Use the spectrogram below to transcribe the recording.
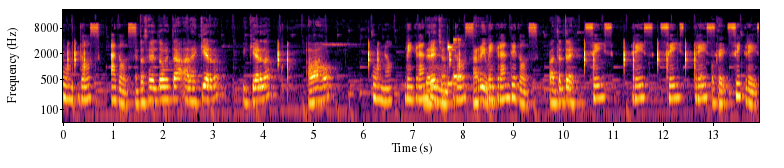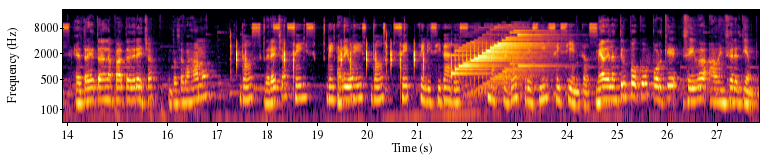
1, 2 a 2. Entonces el 2 está a la izquierda, izquierda, abajo, 1, B grande Derecha. 1, 2, Arriba. B grande 2. falta el 3. 6, 3, 6, 3, Ok. C3. El 3 está en la parte derecha, entonces bajamos, 2, Derecha. 6, B Arriba. 3, 2, C. Felicidades. Marcador 3600. Me adelanté un poco porque se iba a vencer el tiempo.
